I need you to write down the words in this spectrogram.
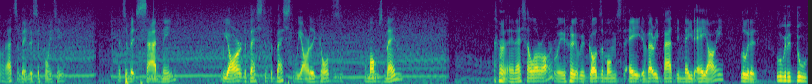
Oh, that's a bit disappointing. That's a bit saddening. We are the best of the best. We are the gods amongst men. In SLRR, we, we're gods amongst a, a very badly made AI. Look at it. Look at it, dude.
